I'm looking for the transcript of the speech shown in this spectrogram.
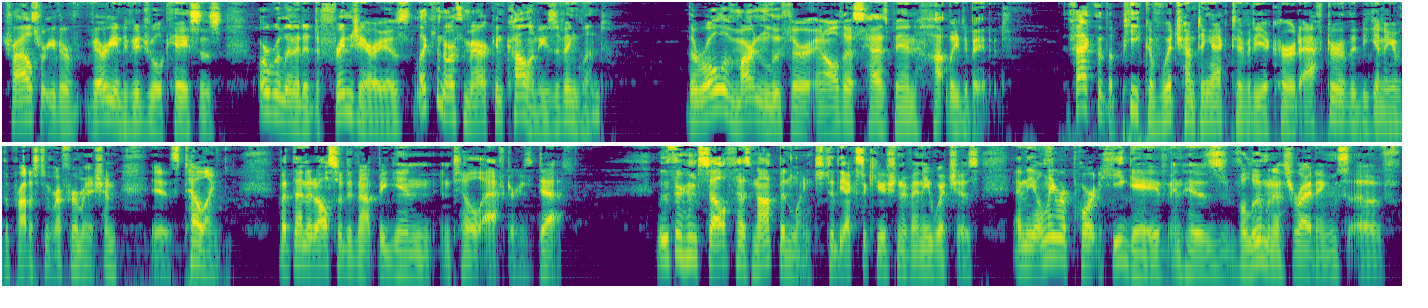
trials were either very individual cases or were limited to fringe areas like the North American colonies of England. The role of Martin Luther in all this has been hotly debated. The fact that the peak of witch hunting activity occurred after the beginning of the Protestant Reformation is telling, but then it also did not begin until after his death. Luther himself has not been linked to the execution of any witches, and the only report he gave in his voluminous writings of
